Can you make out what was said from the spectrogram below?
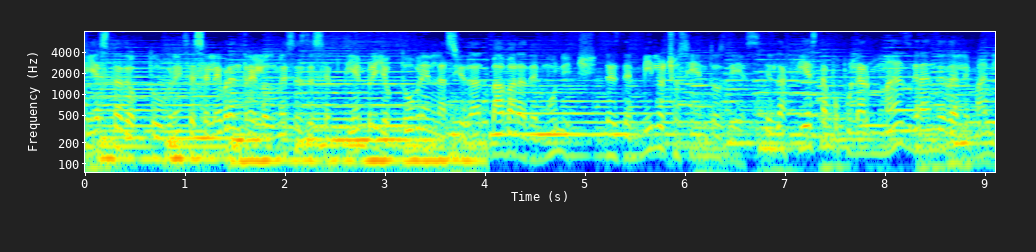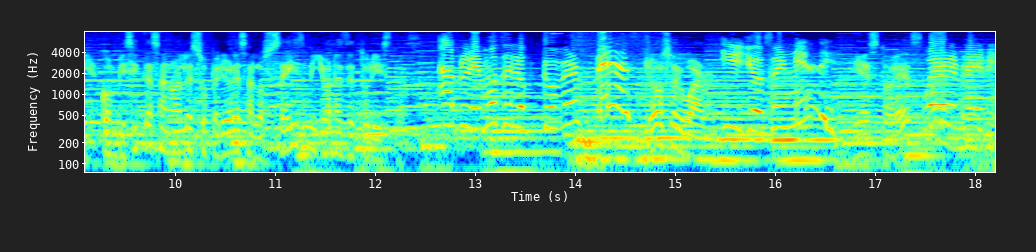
Fiesta de Octubre, se celebra entre los meses de septiembre y octubre en la ciudad bávara de Múnich desde 1810. Es la fiesta popular más grande de Alemania, con visitas anuales superiores a los 6 millones de turistas. Hablemos del Oktoberfest. Yo soy Warren Y yo soy Mindy. Y esto es Well, maybe.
